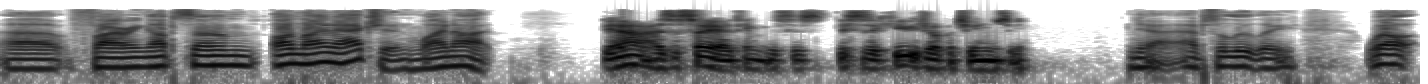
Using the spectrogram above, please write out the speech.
uh, firing up some online action. Why not? Yeah, as I say, I think this is this is a huge opportunity. Yeah, absolutely. Well,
